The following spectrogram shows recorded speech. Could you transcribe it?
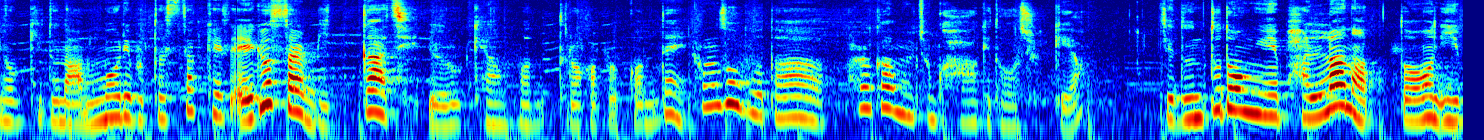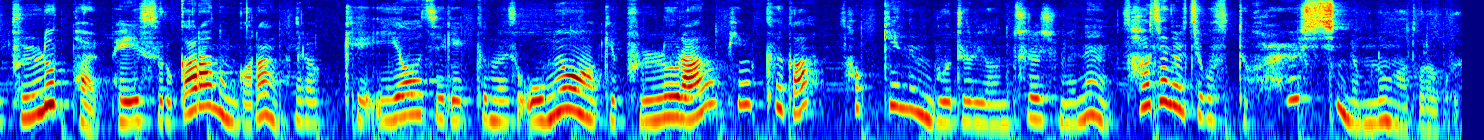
여기 눈 앞머리부터 시작해서 애교 애교살 밑까지 이렇게 한번 들어가 볼 건데 평소보다 펄감을 좀 과하게 넣어줄게요. 이제 눈두덩이에 발라놨던 이 블루펄 베이스로 깔아놓은 거랑 이렇게 이어지게끔 해서 오묘하게 블루랑 핑크가 섞이는 무드를 연출해주면은 사진을 찍었을 때 훨씬 영롱하더라고요.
